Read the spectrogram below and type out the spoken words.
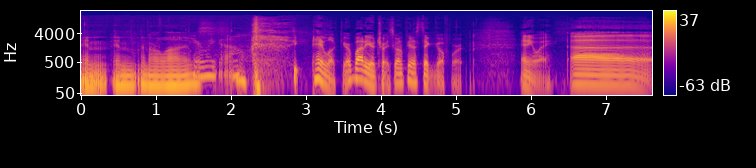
in in, in our lives. Here we go. hey, look, your body, your choice. You want to on a stick? Go for it. Anyway, uh,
